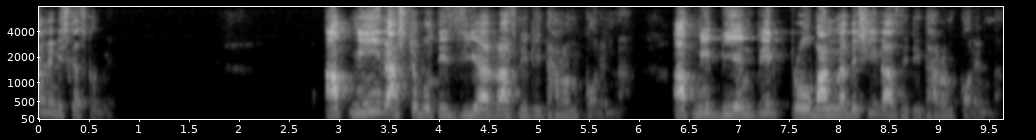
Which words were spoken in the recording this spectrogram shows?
আপনি ডিসকাস করবেন? আপনি রাষ্ট্রপতি জিয়ার রাজনীতি ধারণ করেন না। আপনি বিএনপির প্রো বাংলাদেশি রাজনীতি ধারণ করেন না।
